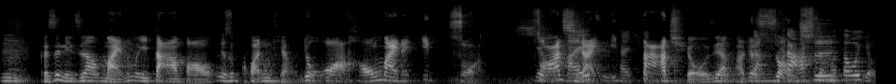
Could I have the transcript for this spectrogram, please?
嗯，可是你知道买那么一大包又是宽条，你就哇好买的一抓抓起来一大球这样，然后就爽吃么。都有。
